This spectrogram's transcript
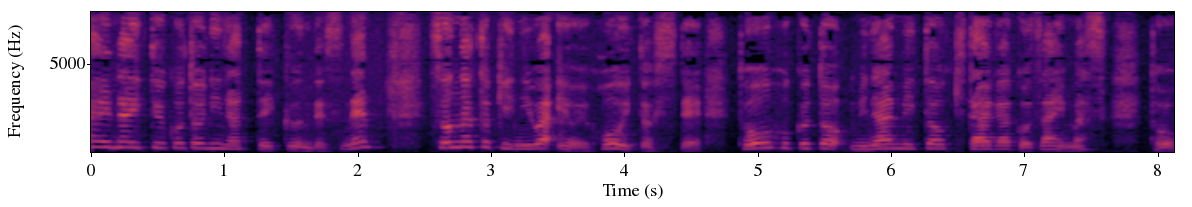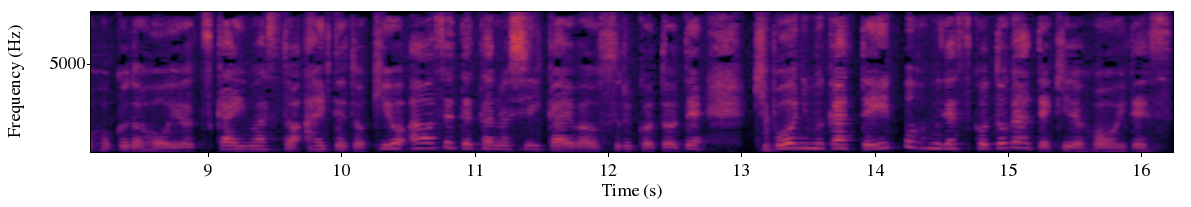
えないということになっていくんですね。そんな時には良い方位として東北と南と北がございます。東北の方位を使いますと相手と気を合わせて楽しい会話をすることで希望に向かって一歩踏み出すことができる方位です。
